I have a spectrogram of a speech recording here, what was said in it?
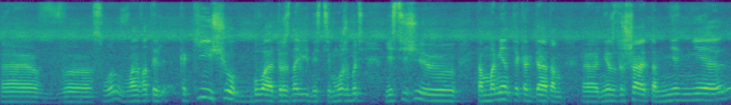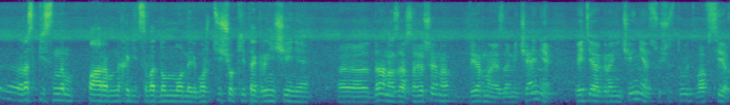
в, в, в отель, какие еще бывают разновидности? Может быть, есть еще там моменты, когда там не разрешают там не, не расписанным парам находиться в одном номере? Может, еще какие-то ограничения? Э, да, Назар, совершенно верное замечание. Эти ограничения существуют во всех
